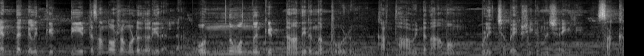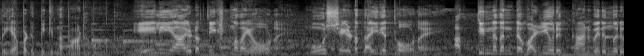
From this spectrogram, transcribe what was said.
എന്തെങ്കിലും കിട്ടിയിട്ട് സന്തോഷം കൊണ്ട് കയറിയതല്ല ഒന്നും ഒന്നും കിട്ടാതിരുന്നപ്പോഴും കർത്താവിന്റെ നാമം വിളിച്ചപേക്ഷിക്കുന്ന ശൈലി സക്രിയ പഠിപ്പിക്കുന്ന പാഠമാണത്. ഏലിയായുടെ തീക്ഷ്ണതയോടെ മൂശയുടെ ധൈര്യത്തോടെ അത്യുന്നതന്റെ വഴിയൊരുക്കാൻ വരുന്നൊരു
